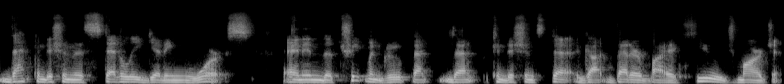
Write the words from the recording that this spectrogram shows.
that condition is steadily getting worse. And in the treatment group, that that condition st- got better by a huge margin.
